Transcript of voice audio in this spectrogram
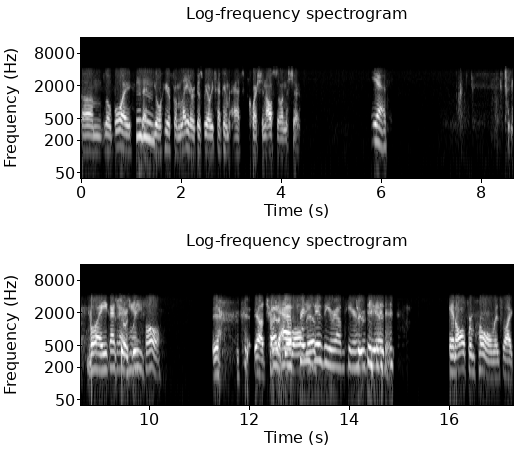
um, little boy that Mhm. you'll hear from later because we always have him ask a question also on the show. Yes. Boy, you guys So as hands we- full. Yeah, yeah. Trying yeah, to do all pretty this busy around here. two kids. and all from home. It's like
